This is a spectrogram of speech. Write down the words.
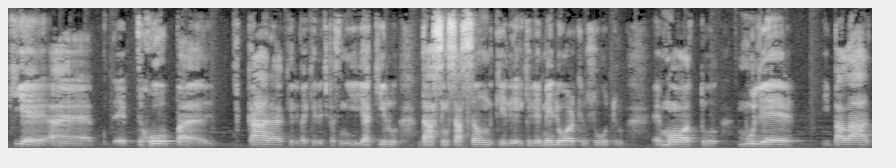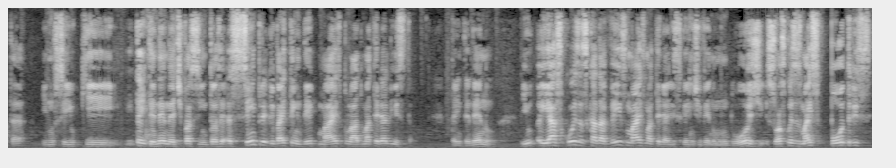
que é, é, é roupa, cara que ele vai querer, tipo assim, e, e aquilo dá a sensação que ele, que ele é melhor que os outros, é moto, mulher e balada e não sei o que, tá entendendo? É tipo assim, então é sempre ele vai tender mais pro lado materialista. tá entendendo? E, e, as coisas cada vez mais materialistas que a gente vê no mundo hoje são as coisas mais podres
